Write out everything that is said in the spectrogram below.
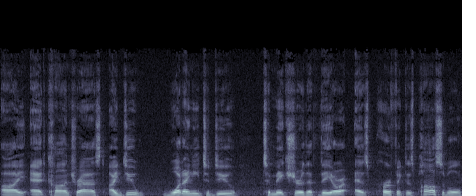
I add contrast, I do what I need to do to make sure that they are as perfect as possible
